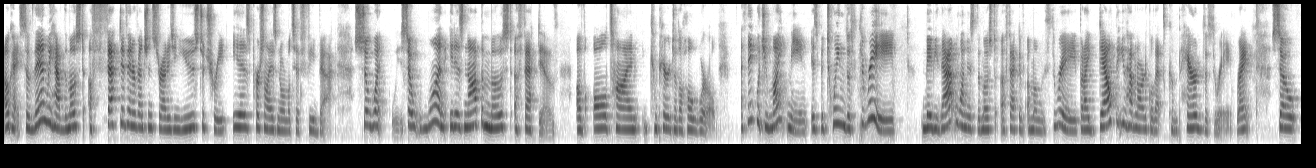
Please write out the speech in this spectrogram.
Okay, so then we have the most effective intervention strategy used to treat is personalized normative feedback. So what so one, it is not the most effective of all time compared to the whole world. I think what you might mean is between the three, maybe that one is the most effective among the three, but I doubt that you have an article that's compared the three, right? So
